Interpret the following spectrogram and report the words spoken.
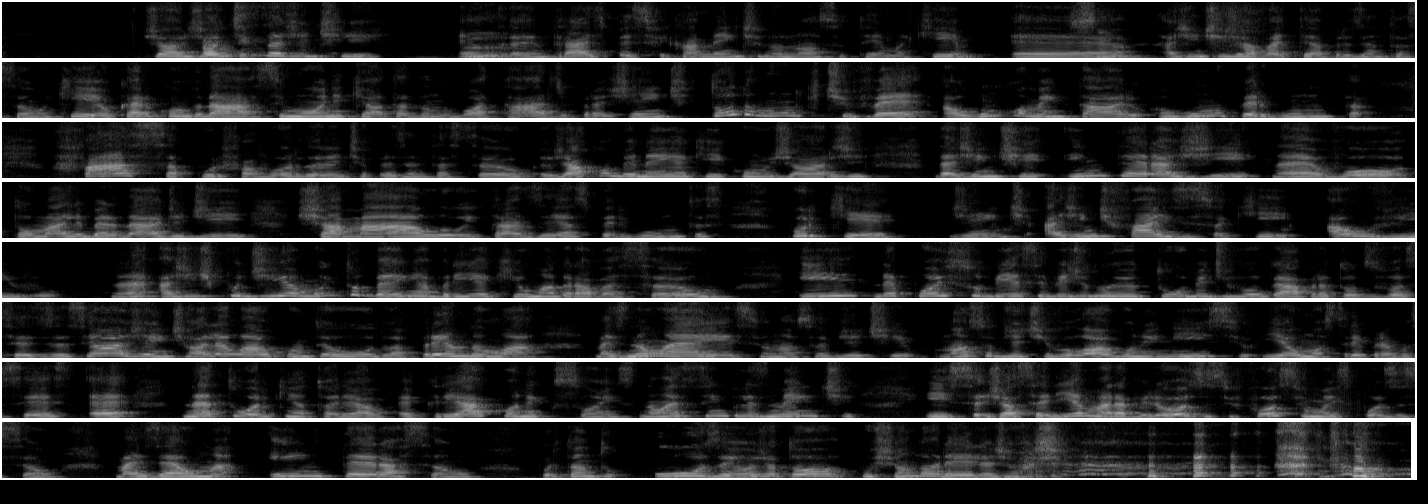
Jorge, aqui... antes da gente hum. entrar especificamente no nosso tema aqui, é, a gente já vai ter a apresentação aqui. Eu quero convidar a Simone, que está dando boa tarde para a gente. Todo mundo que tiver algum comentário, alguma pergunta, faça, por favor, durante a apresentação. Eu já combinei aqui com o Jorge da gente interagir, né? Eu vou tomar liberdade de chamá-lo e trazer as perguntas, porque, gente, a gente faz isso aqui ao vivo, né? A gente podia muito bem abrir aqui uma gravação e depois subir esse vídeo no YouTube, divulgar para todos vocês, dizer assim: ó, oh, gente, olha lá o conteúdo, aprendam lá. Mas não é esse o nosso objetivo. Nosso objetivo, logo no início, e eu mostrei para vocês, é networking atuarial, é criar conexões. Não é simplesmente, e já seria maravilhoso se fosse uma exposição, mas é uma interação. Portanto, usem. Hoje eu estou puxando a orelha, Jorge. Então,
